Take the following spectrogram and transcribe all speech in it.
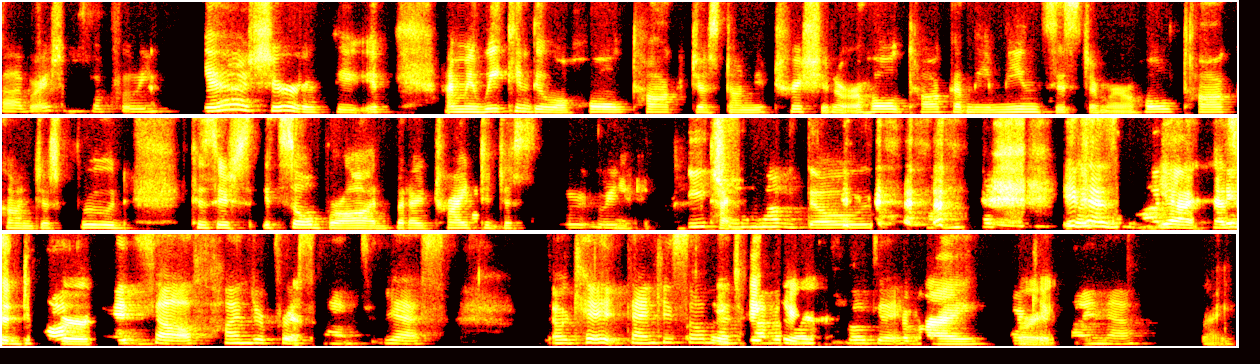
collaborations, hopefully. Yeah, sure. If you, if I mean, we can do a whole talk just on nutrition, or a whole talk on the immune system, or a whole talk on just food, because there's it's so broad. But I tried to just each one of those. it has, yeah, it has a different itself. Hundred percent, yes. Okay, thank you so much. Have care. a wonderful day. Bye. Okay, right. bye now. Bye.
